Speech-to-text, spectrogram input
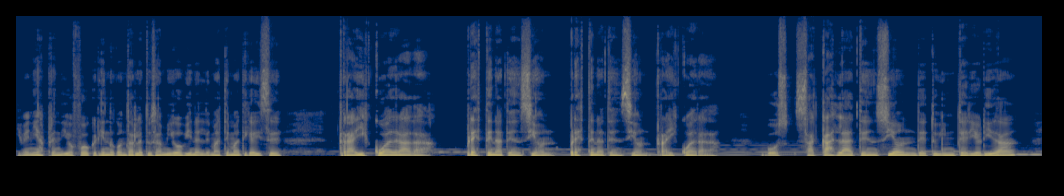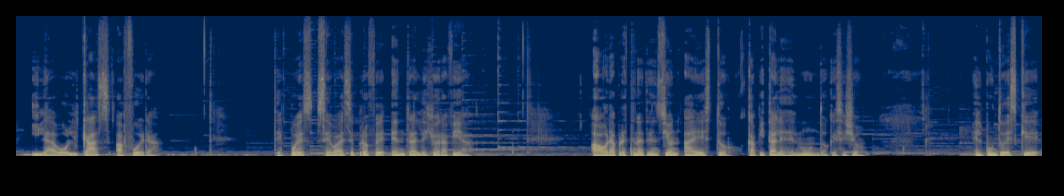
y venías prendido fuego queriendo contarle a tus amigos, viene el de matemática y dice, raíz cuadrada, presten atención, presten atención, raíz cuadrada vos sacás la atención de tu interioridad y la volcás afuera. Después se va ese profe, entra el de geografía. Ahora presten atención a esto, capitales del mundo, qué sé yo. El punto es que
